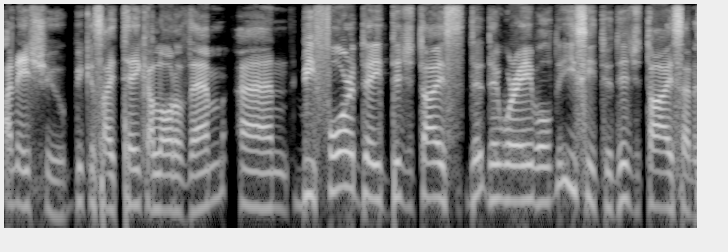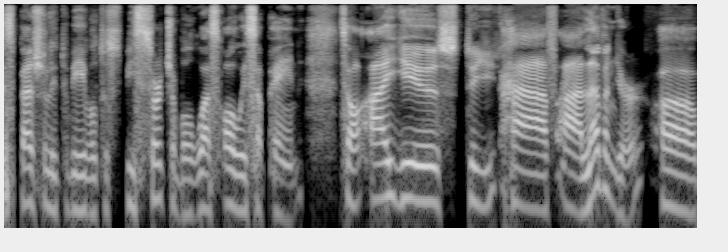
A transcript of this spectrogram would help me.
an issue because I take a lot of them. And before they digitized, they were able, easy to digitize and especially to be able to be searchable was always a pain. So I used to have a Levenger uh,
